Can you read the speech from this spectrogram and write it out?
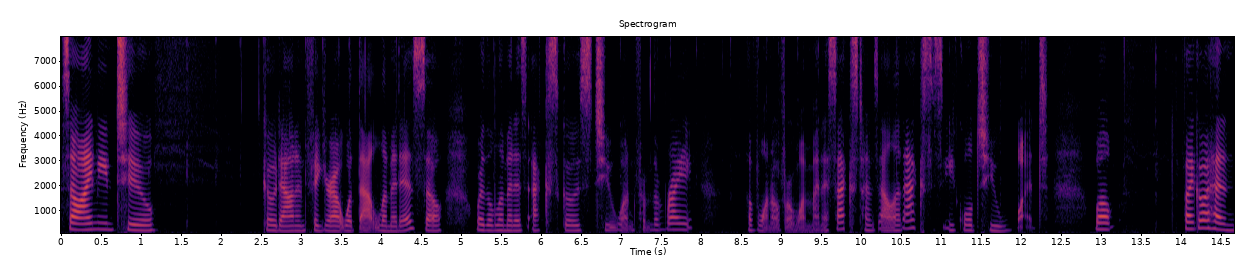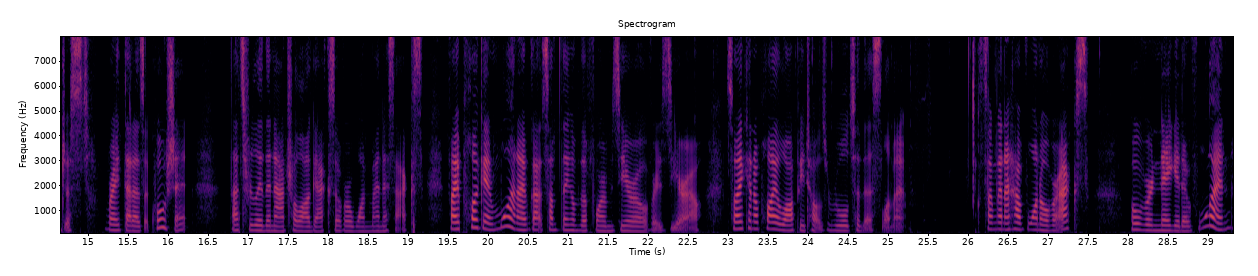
so I need to go down and figure out what that limit is. So where the limit is x goes to 1 from the right of 1 over 1 minus x times ln x is equal to what? Well, if I go ahead and just write that as a quotient, that's really the natural log x over 1 minus x. If I plug in 1, I've got something of the form 0 over 0. So I can apply L'Hopital's rule to this limit. So I'm going to have 1 over x over negative 1.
